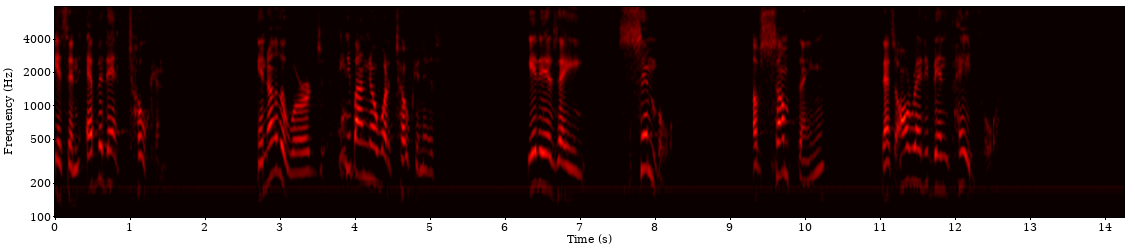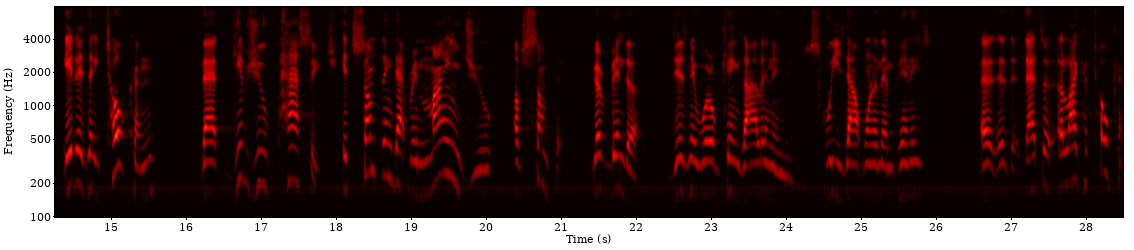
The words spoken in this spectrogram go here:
It's an evident token. In other words, anybody know what a token is? It is a symbol of something that's already been paid for. It is a token that gives you passage. It's something that reminds you of something. You ever been to Disney World, Kings Island, and you squeezed out one of them pennies? Uh, uh that's a, a, like a token.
